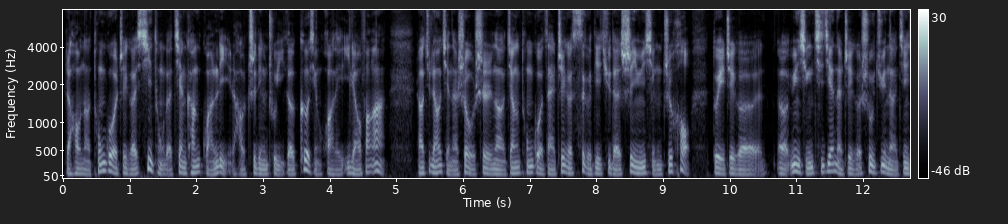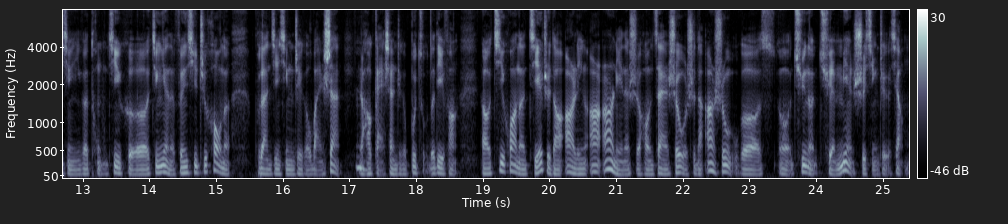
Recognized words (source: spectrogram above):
然后呢，通过这个系统的健康管理，然后制定出一个个性化的医疗方案。然后据了解呢，首尔市呢将通过在这个四个地区的试运行之后，对这个呃运行期间的这个数据呢进行一个统计和经验的分析之后呢，不断进行这个完善，然后改善这个不足的地方。然后计划呢，截止到二零二二年的时候，在首尔市的二十五个呃区呢全面实行这个项目。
